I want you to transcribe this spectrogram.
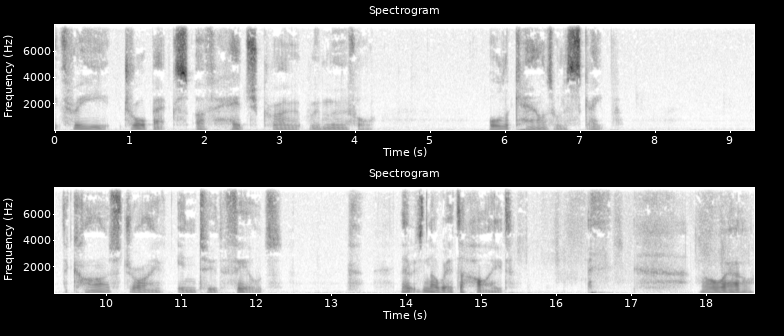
Three drawbacks of hedgerow removal. All the cows will escape. The cars drive into the fields. there is nowhere to hide. oh wow.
